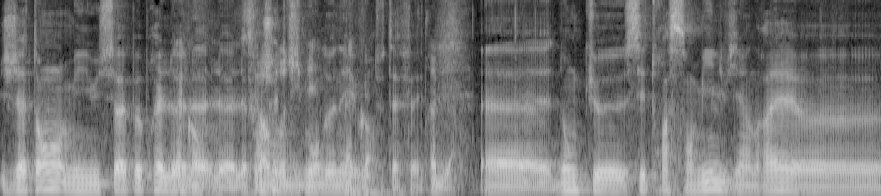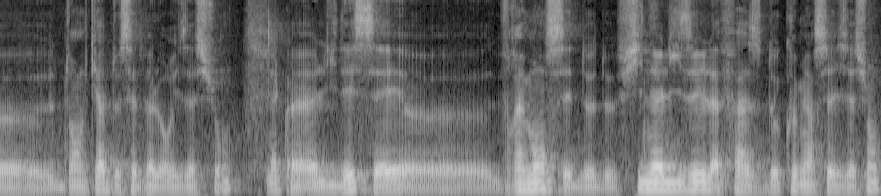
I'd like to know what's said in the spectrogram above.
J'attends, mais c'est à peu près la, la- fourchette qu'ils m'ont donnée, oui, tout à fait. Très bien. Euh, donc euh, ces 300 000 viendraient dans le cadre de cette valorisation. L'idée, c'est vraiment c'est de, de finaliser la phase de commercialisation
